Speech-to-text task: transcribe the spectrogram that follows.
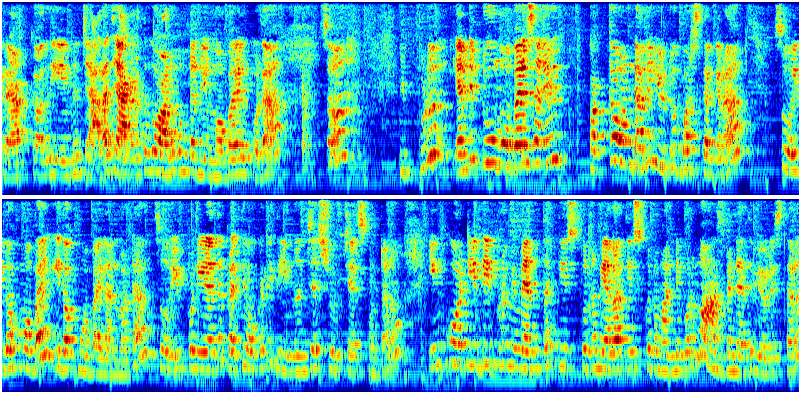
క్రాక్ కాదు ఏమో చాలా జాగ్రత్తగా వాడుకుంటాను ఈ మొబైల్ కూడా. సో ఇప్పుడు అంటే టూ మొబైల్స్ అనేవి పక్కా ఉండాలి యూట్యూబర్స్ దగ్గర. సో ఇదొక మొబైల్ ఇదొక మొబైల్ అనమాట సో ఇప్పుడు నేనైతే ప్రతి ఒక్కటి దీని నుంచే షూట్ చేసుకుంటాను. ఇంకోటి ఇది ఇప్పుడు మేము ఎంత తీసుకున్నాం ఎలా తీసుకున్నాం అన్ని కూడా మా హస్బెండ్ అయితే వివరిస్తారు.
